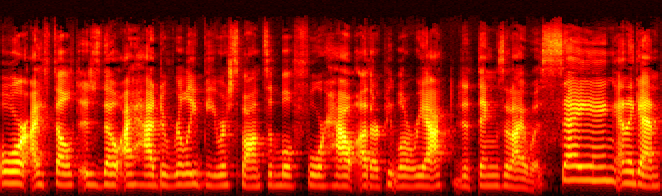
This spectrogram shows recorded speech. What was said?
or I felt as though I had to really be responsible for how other people reacted to things that I was saying. And again,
